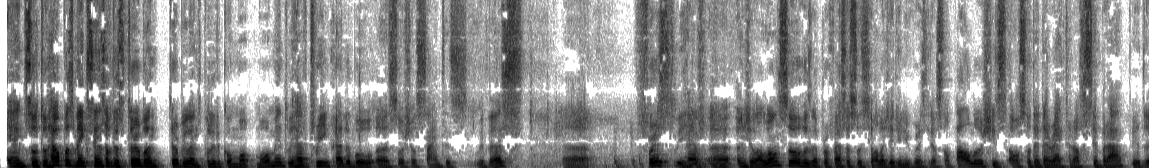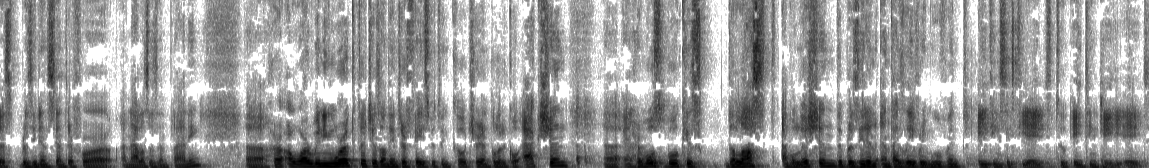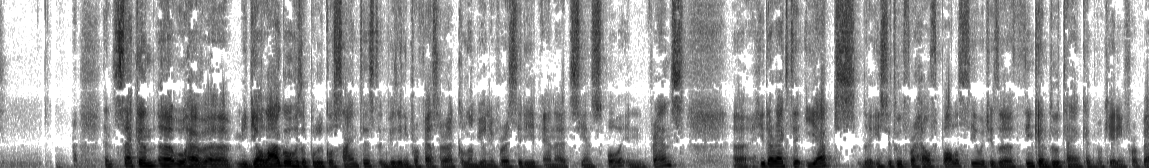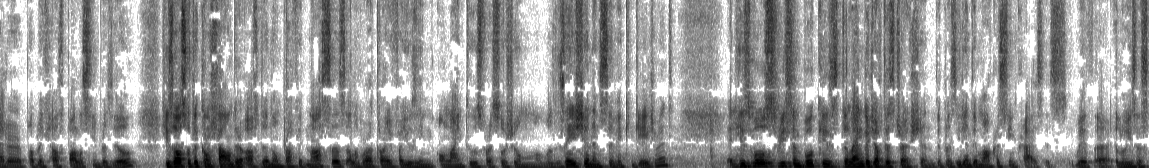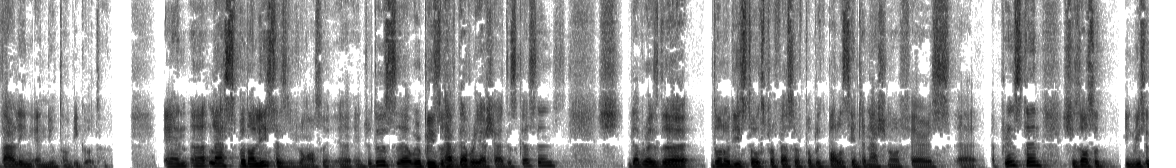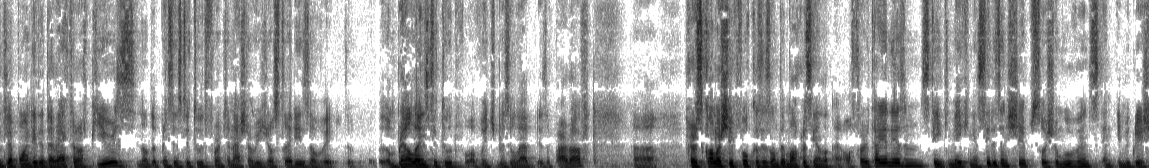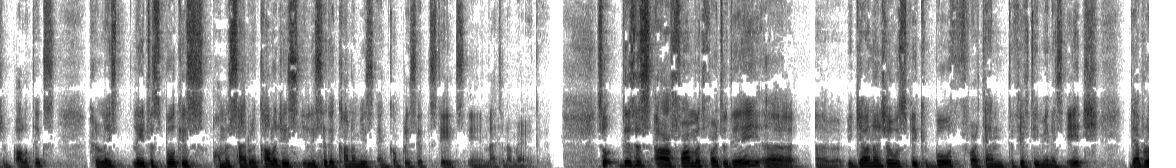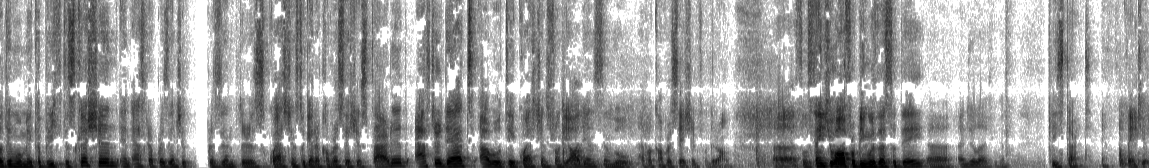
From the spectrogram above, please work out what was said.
And so to help us make sense of this turbulent, turbulent political mo moment, we have three incredible uh, social scientists with us. Uh, first, we have uh, Angela Alonso, who's a professor of sociology at the University of São Paulo. She's also the director of CEBRAP, the Brazilian Center for Analysis and Planning. Uh, her award-winning work touches on the interface between culture and political action. Uh, and her most book is The Lost Abolition, the Brazilian Anti-Slavery Movement, 1868 to 1888. And second, uh, we'll have uh, Miguel Lago, who's a political scientist and visiting professor at Columbia University and at Sciences Po in France. Uh, he directs the IEPS, the Institute for Health Policy, which is a think and do tank advocating for better public health policy in Brazil. He's also the co-founder of the nonprofit Nossas, a laboratory for using online tools for social mobilization and civic engagement. And his most recent book is The Language of Destruction, The Brazilian Democracy in Crisis, with uh, Heloisa Starling and Newton Bignotto. And uh, last but not least, as João also uh, introduced, uh, we're pleased to have Deborah Yashar discussing. Deborah is the Donald E. Stokes Professor of Public Policy International Affairs at Princeton. She's also been recently appointed the Director of PIIRS, you know, the Princeton Institute for International Regional Studies, of which, the umbrella institute of which Brazil Lab is a part of. Uh, her scholarship focuses on democracy and authoritarianism, state making and citizenship, social movements, and immigration politics. Her latest book is Homicidal Ecologies, Illicit Economies, and Complicit States in Latin America. So this is our format for today. Uh, uh, Miguel and Angela will speak both for 10 to 15 minutes each. Deborah then will make a brief discussion and ask our presenters questions to get our conversation started. After that, I will take questions from the audience and we'll have a conversation from their own. Uh, so thank you all for being with us today. Uh, Angela, if you can please start. Yeah, thank you.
